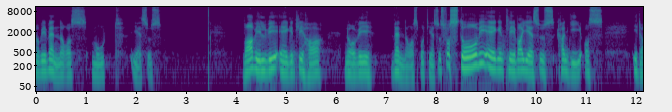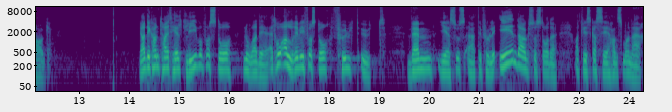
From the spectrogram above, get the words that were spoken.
når vi vender oss mot Jesus. Hva vil vi egentlig ha når vi vender oss mot Jesus? Forstår vi egentlig hva Jesus kan gi oss i dag? Ja, det kan ta et helt liv å forstå noe av det. Jeg tror aldri vi forstår fullt ut hvem Jesus er til fulle. En dag så står det at vi skal se han som han er.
